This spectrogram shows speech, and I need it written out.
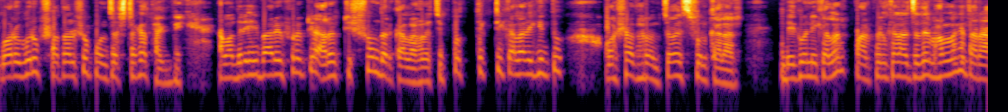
বড় গ্রুপ সতেরোশো পঞ্চাশ টাকা থাকবে। আমাদের এই বাড়ির ফ্রকটি আরও একটি সুন্দর কালার রয়েছে। প্রত্যেকটি কালারই কিন্তু অসাধারণ চয়েসফুল কালার বেগুনি কালার পার্পেল কালার যাদের ভালো লাগে তারা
